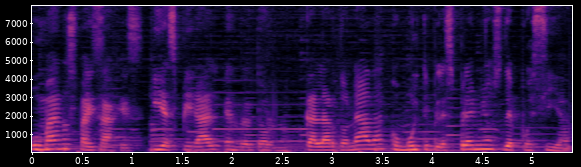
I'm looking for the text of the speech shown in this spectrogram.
Humanos Paisajes y Espiral en Retorno, galardonada con múltiples premios de poesía.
